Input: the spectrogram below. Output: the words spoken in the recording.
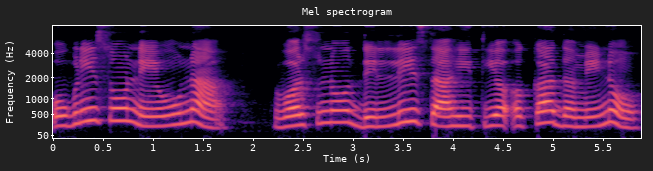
ઓગણીસો નેવુંના વર્ષનો દિલ્હી સાહિત્ય અકાદમીનો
